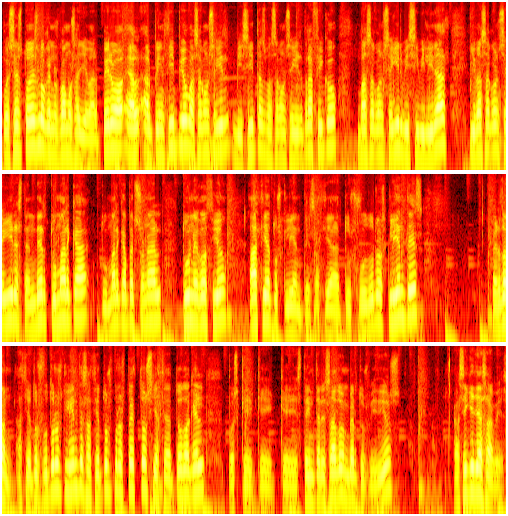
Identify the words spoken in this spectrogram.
pues esto es lo que nos vamos a llevar. Pero al, principio vas a conseguir visitas, vas a conseguir tráfico, vas a conseguir visibilidad y vas a conseguir extender tu marca, tu marca personal, tu negocio hacia tus clientes, hacia tus futuros clientes. Perdón, hacia tus futuros clientes, hacia tus prospectos y hacia todo aquel pues, que esté interesado en ver tus vídeos. Así que ya sabes,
